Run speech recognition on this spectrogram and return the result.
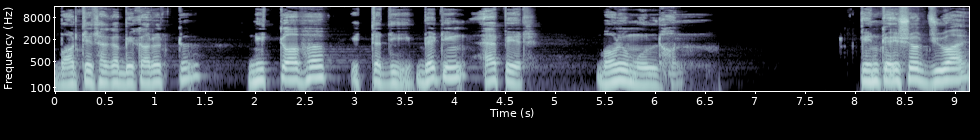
বাড়তে থাকা বেকারত্ব, নিত্য অভাব ইত্যাদি বেটিং অ্যাপের বড় মূলধন। কিন্তু এসব জুয়ায়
